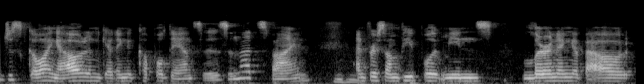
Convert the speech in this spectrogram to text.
just going out and getting a couple dances and that's fine. Mm-hmm. And for some people it means learning about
